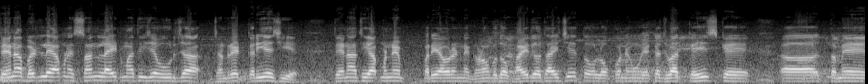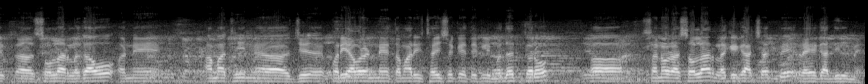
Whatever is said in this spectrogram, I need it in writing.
તેના બદલે આપણે સનલાઇટમાંથી જે ઊર્જા જનરેટ કરીએ છીએ તેનાથી આપણને પર્યાવરણને ઘણો બધો ફાયદો થાય છે. તો લોકોને હું એક જ વાત કહીશ કે તમે સોલાર લગાવો અને આમાંથી જે પર્યાવરણને તમારી થઈ શકે તેટલી મદદ કરો. સનોરા સોલાર, લગેગા છત પે, રહેગા દિલ મેં.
